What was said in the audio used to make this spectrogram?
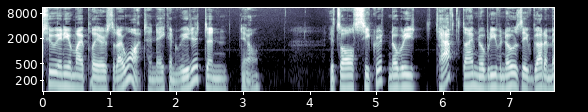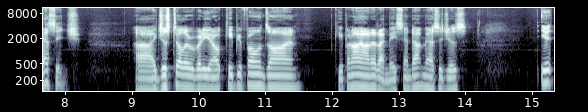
to any of my players that I want, and they can read it, and you know, it's all secret. Nobody half the time nobody even knows they've got a message. Uh, I just tell everybody, you know, keep your phones on, keep an eye on it. I may send out messages. It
